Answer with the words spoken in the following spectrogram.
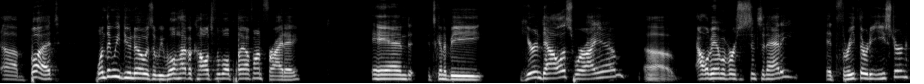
uh, but one thing we do know is that we will have a college football playoff on Friday, and it's going to be here in Dallas, where I am, uh, Alabama versus Cincinnati at 3:30 Eastern,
